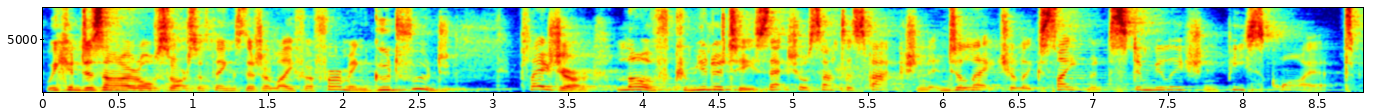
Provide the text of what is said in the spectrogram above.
We can desire all sorts of things that are life affirming good food, pleasure, love, community, sexual satisfaction, intellectual excitement, stimulation, peace, quiet.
